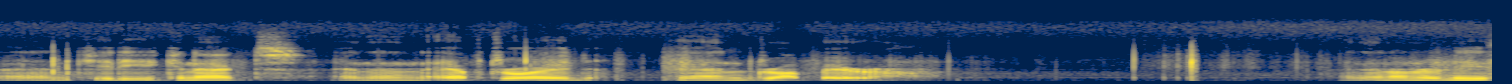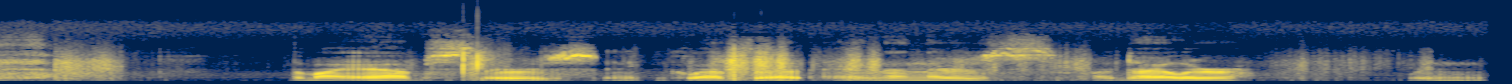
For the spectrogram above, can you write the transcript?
and KDE Connect and then F-Droid and Dropbear. And then underneath the My Apps, there's, and you can collapse that, and then there's a dialer. We can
